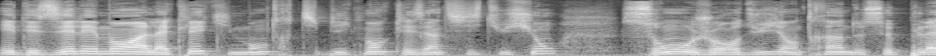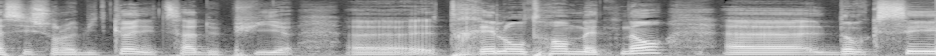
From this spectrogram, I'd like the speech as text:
et des éléments à la clé qui montrent typiquement que les institutions sont aujourd'hui en train de se placer sur le Bitcoin et de ça depuis très longtemps maintenant. donc c'est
